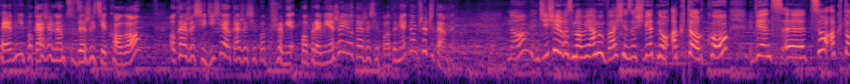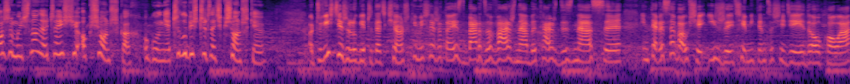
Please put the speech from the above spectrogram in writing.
Pewnie pokaże nam cudze życie kogo. Okaże się dzisiaj, okaże się po, premie- po premierze i okaże się po tym, jak ją przeczytamy. No, dzisiaj rozmawiamy właśnie ze świetną aktorką, więc e, co aktorzy myślą najczęściej o książkach ogólnie? Czy lubisz czytać książki? Oczywiście, że lubię czytać książki. Myślę, że to jest bardzo ważne, aby każdy z nas y, interesował się i życiem, i tym, co się dzieje dookoła.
